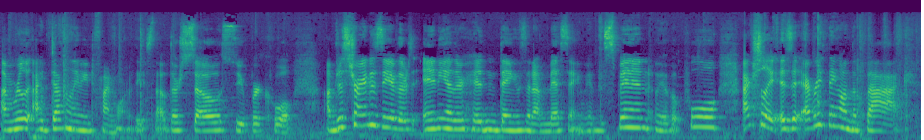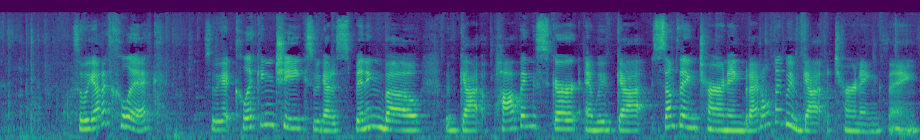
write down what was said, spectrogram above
I'm really, I definitely need to find more of these though. They're so super cool. I'm just trying to see if there's any other hidden things that I'm missing. We have the spin, we have a pool. Actually, is it everything on the back? So we got a click. So we got clicking cheeks, we got a spinning bow, we've got a popping skirt, and we've got something turning, but I don't think we've got a turning thing.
